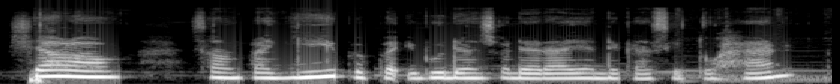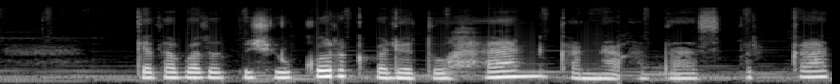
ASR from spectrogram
Shalom, selamat pagi Bapak Ibu dan Saudara yang dikasih Tuhan. Kita patut bersyukur kepada Tuhan karena atas berkat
